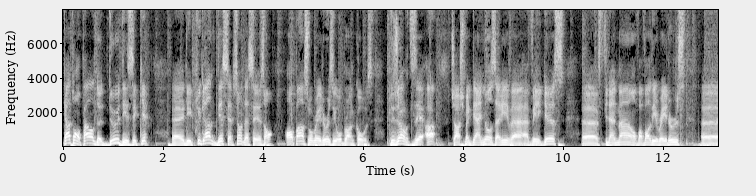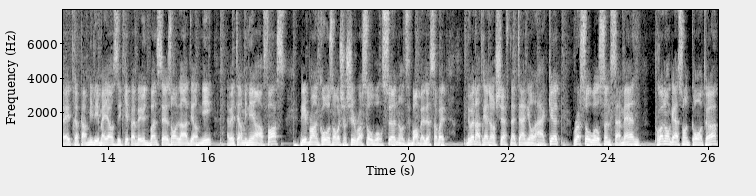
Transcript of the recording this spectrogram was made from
Quand on parle de deux des équipes euh, les plus grandes déceptions de la saison, on pense aux Raiders et aux Broncos. Plusieurs disaient, ah, Josh McDaniels arrive à, Vegas, euh, finalement, on va voir les Raiders euh, être parmi les meilleures équipes, avaient eu une bonne saison l'an dernier, avaient terminé en force. Les Broncos, on va chercher Russell Wilson. On dit, bon, ben là, ça va être nouvel entraîneur-chef Nathaniel Hackett. Russell Wilson s'amène. Prolongation de contrat.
